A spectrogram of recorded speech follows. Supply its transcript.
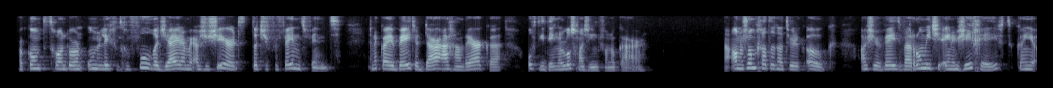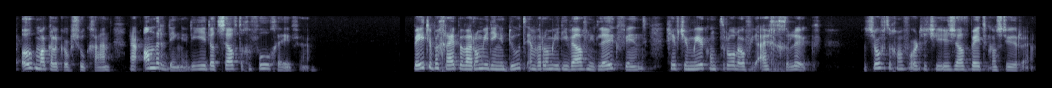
Maar komt het gewoon door een onderliggend gevoel wat jij ermee associeert dat je vervelend vindt? En dan kan je beter daaraan gaan werken of die dingen los gaan zien van elkaar. Nou, andersom geldt het natuurlijk ook. Als je weet waarom iets je energie geeft, kan je ook makkelijker op zoek gaan naar andere dingen die je datzelfde gevoel geven. Beter begrijpen waarom je dingen doet en waarom je die wel of niet leuk vindt, geeft je meer controle over je eigen geluk. Het zorgt er gewoon voor dat je jezelf beter kan sturen.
